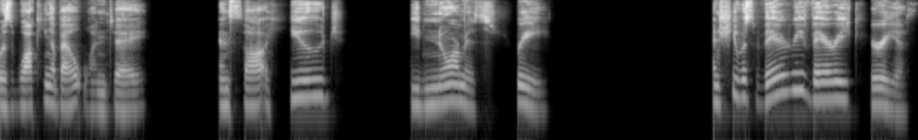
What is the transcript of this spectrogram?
was walking about one day and saw a huge enormous tree. And she was very, very curious.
